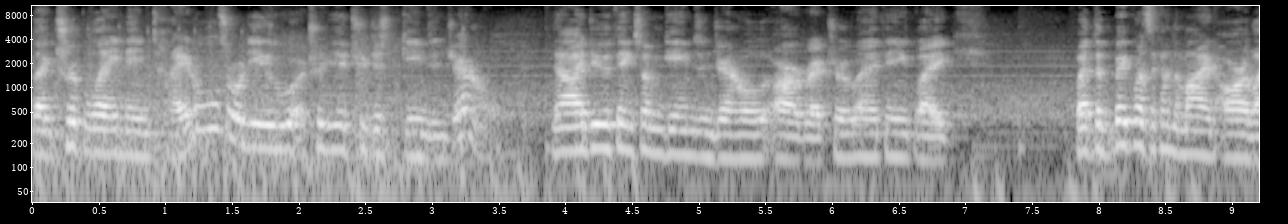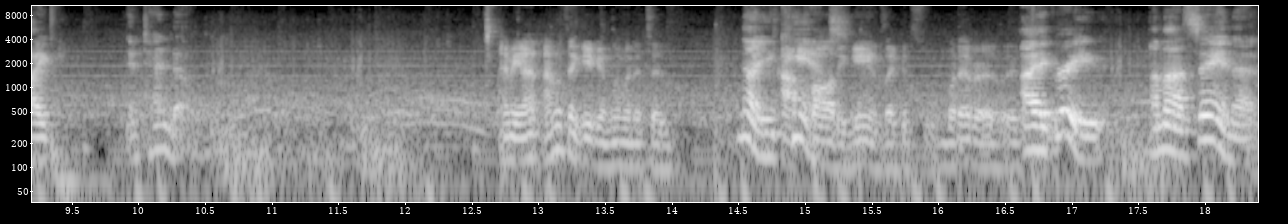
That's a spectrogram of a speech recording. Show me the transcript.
like AAA named titles, or do you attribute it to just games in general? Now, I do think some games in general are retro, and I think like, but the big ones that come to mind are like Nintendo. I mean, I, I don't think you can limit it to No, you top can't. quality games. Like it's whatever. It's- I agree. I'm not saying that.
